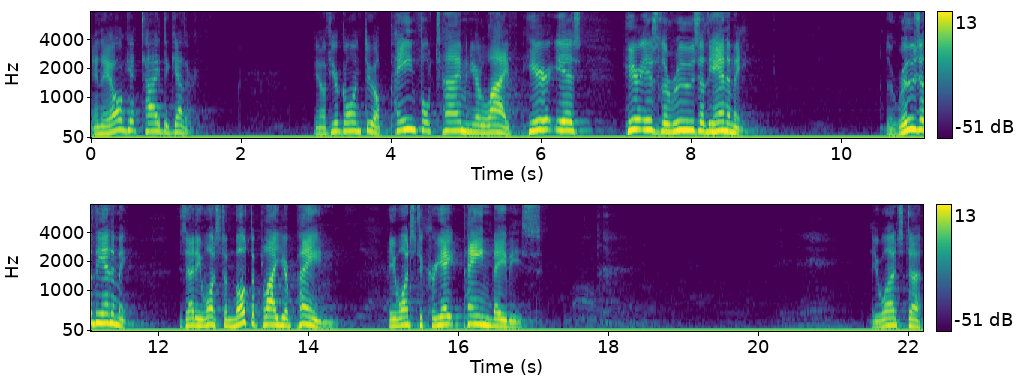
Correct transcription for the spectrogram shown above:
And they all get tied together. You know, if you're going through a painful time in your life, here is, here is the ruse of the enemy. The ruse of the enemy is that he wants to multiply your pain. He wants to create pain babies. He wants to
